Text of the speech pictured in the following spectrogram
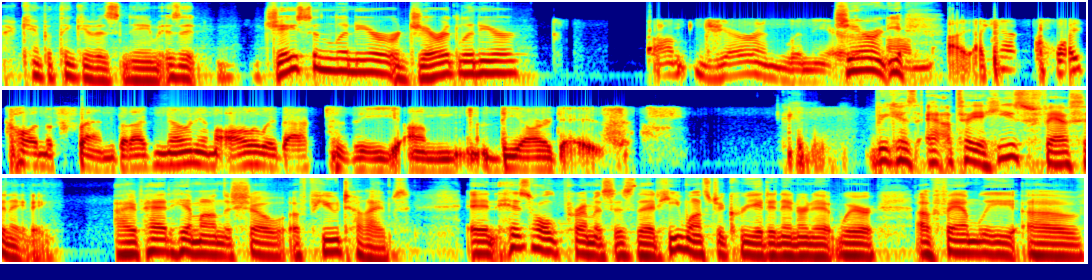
I can't but think of his name. Is it Jason Lanier or Jared Lanier? Um, Jaron Lanier. Jaron, yeah. Um, I, I, can't quite call him a friend, but I've known him all the way back to the um, VR days. Because I'll tell you, he's fascinating. I've had him on the show a few times. And his whole premise is that he wants to create an internet where a family of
